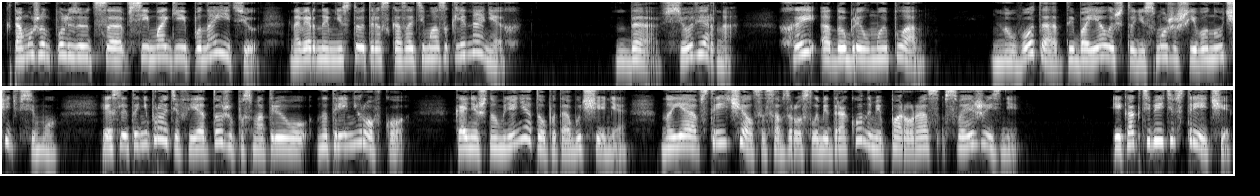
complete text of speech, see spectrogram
К тому же он пользуется всей магией по наитию. Наверное, мне стоит рассказать ему о заклинаниях. Да, все верно. Хей одобрил мой план. Ну вот, а ты боялась, что не сможешь его научить всему. Если ты не против, я тоже посмотрю на тренировку. Конечно, у меня нет опыта обучения, но я встречался со взрослыми драконами пару раз в своей жизни. И как тебе эти встречи?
